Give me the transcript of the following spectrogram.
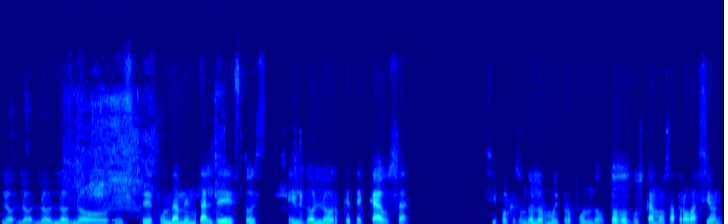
lo, lo, lo, lo este, fundamental de esto es el dolor que te causa, sí, porque es un dolor muy profundo. Todos buscamos aprobación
